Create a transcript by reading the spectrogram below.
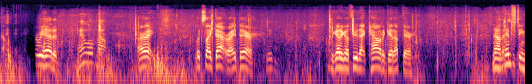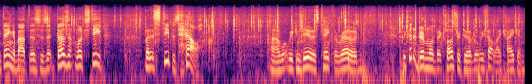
No. Where are we headed? Antelope Mountain. All right. Looks like that right there. We got to go through that cow to get up there. Now, the interesting thing about this is it doesn't look steep, but it's steep as hell. Uh, what we can do is take the road. We could have driven a little bit closer to it, but we felt like hiking.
